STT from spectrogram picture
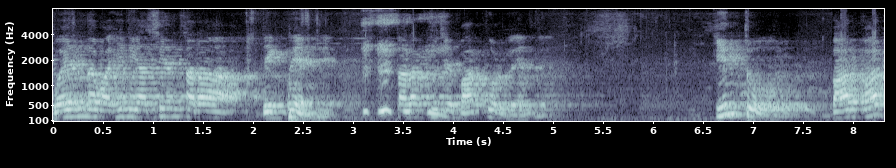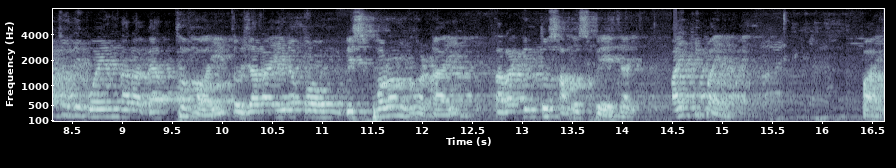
গোয়েন্দা বাহিনী আছেন তারা দেখবেন তারা খুঁজে বার করবেন। কিন্তু বারবার যদি গোয়েন্দারা ব্যর্থ হয়, তো যারা এরকম বিস্ফোরণ ঘটায়, তারা কিন্তু সাহস পেয়ে যায়। পায় কি পায় না? পায়।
